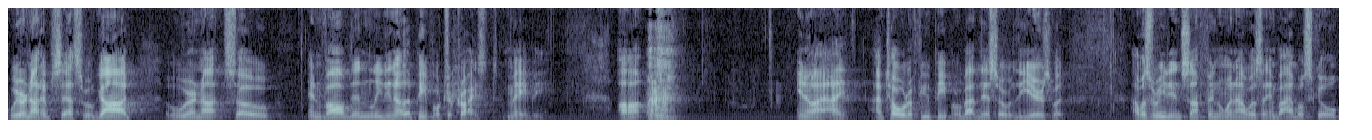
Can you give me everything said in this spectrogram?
we're not obsessed with God, we're not so involved in leading other people to Christ, maybe. Uh, you know, I, I, have told a few people about this over the years, but I was reading something when I was in Bible school,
